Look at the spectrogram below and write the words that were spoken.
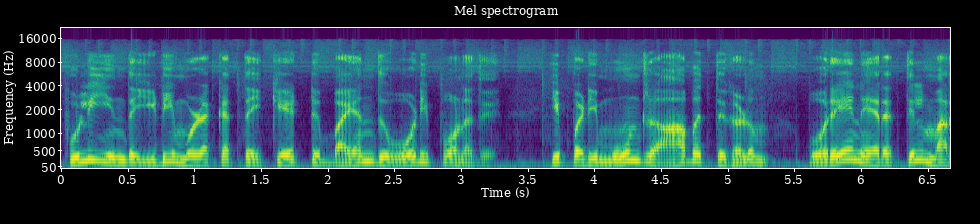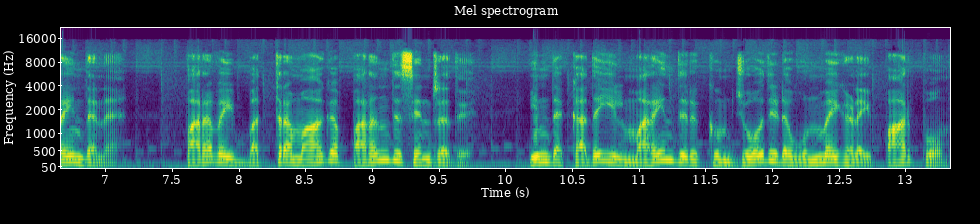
புலி இந்த இடி முழக்கத்தை கேட்டு பயந்து ஓடிப்போனது. இப்படி மூன்று ஆபத்துகளும் ஒரே நேரத்தில் மறைந்தன. பறவை பத்திரமாக பறந்து சென்றது. இந்த கதையில் மறைந்திருக்கும் ஜோதிட உண்மைகளை பார்ப்போம்.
